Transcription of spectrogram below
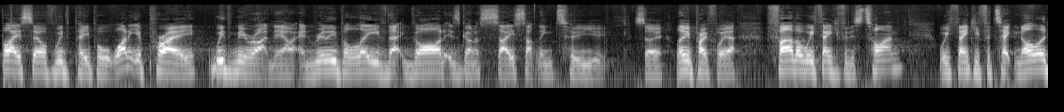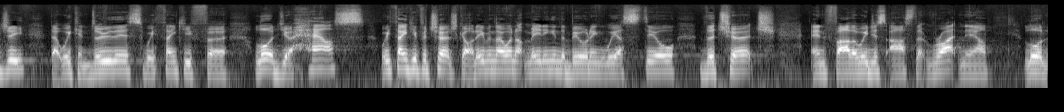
by yourself with people, why don't you pray with me right now and really believe that God is going to say something to you? So let me pray for you. Father, we thank you for this time. We thank you for technology that we can do this. We thank you for, Lord, your house. We thank you for church, God. Even though we're not meeting in the building, we are still the church. And Father, we just ask that right now, Lord,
